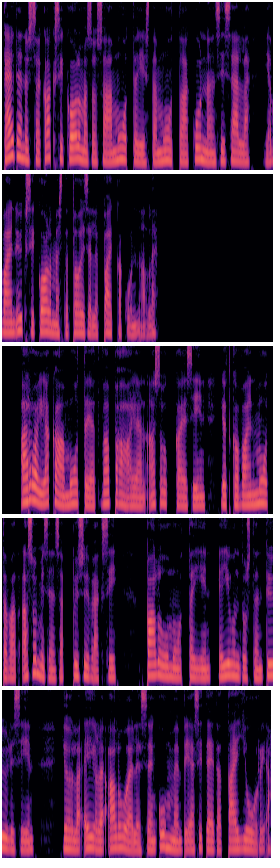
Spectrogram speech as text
Käytännössä kaksi kolmasosaa muuttajista muuttaa kunnan sisällä ja vain yksi kolmesta toiselle paikkakunnalle. Aro jakaa muuttajat vapaa-ajan asukkaisiin, jotka vain muuttavat asumisensa pysyväksi, paluumuuttajiin ja juntusten tyylisiin, joilla ei ole alueelle sen kummempia siteitä tai juuria.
